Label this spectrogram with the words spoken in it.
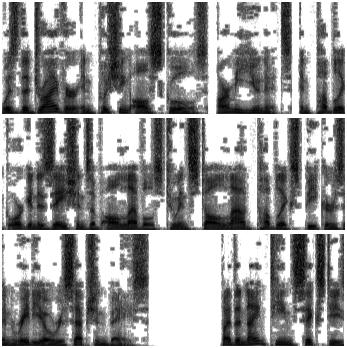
was the driver in pushing all schools, army units, and public organizations of all levels to install loud public speakers and radio reception base. By the 1960s,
